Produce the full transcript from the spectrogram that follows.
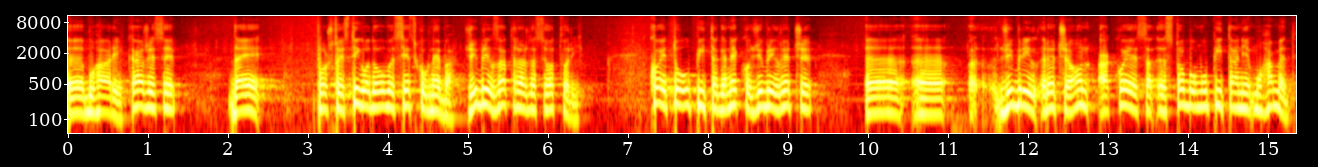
e, Buhari. Kaže se da je, pošto je stigao do ovog svjetskog neba, Žibril zatraž da se otvori. Ko je to upita ga neko? Žibril reče, e, e, Džibril reče on, a ko je sa, s tobom upitan je Muhammed,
